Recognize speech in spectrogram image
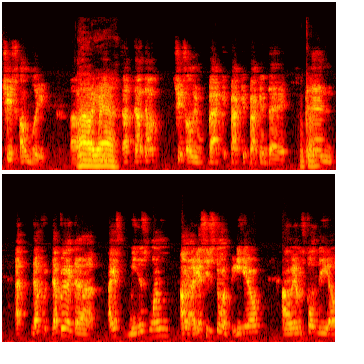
Chase Utley. Uh, Oh, yeah. that, that, that Chase Utley back back back in the day. And then uh, that definitely like the I guess meanest one. I, don't know, I guess he just didn't want to be here. Um, it was for the uh,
